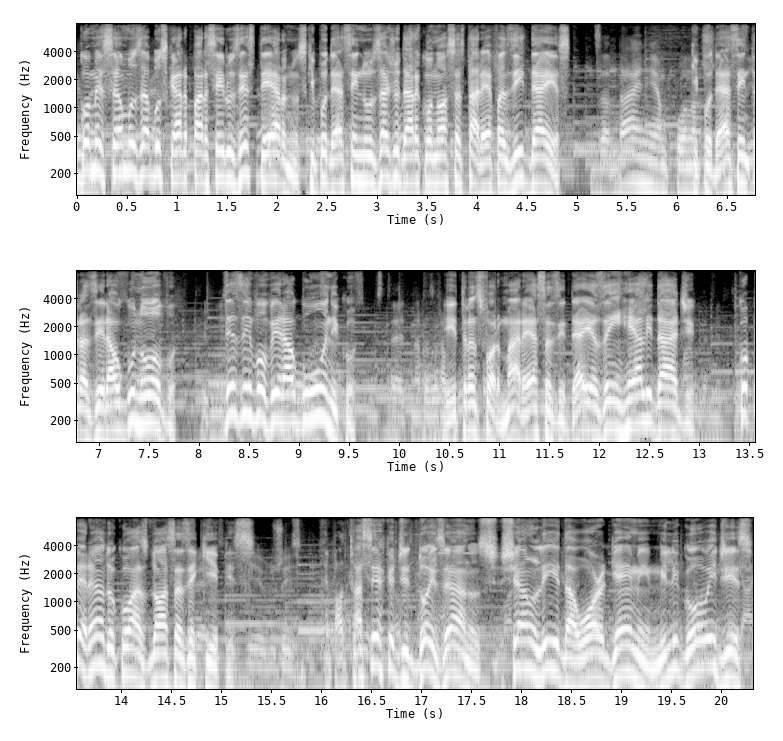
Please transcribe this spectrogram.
começamos a buscar parceiros externos que pudessem nos ajudar com nossas tarefas e ideias, que pudessem trazer algo novo, desenvolver algo único e transformar essas ideias em realidade, cooperando com as nossas equipes. Há cerca de dois anos, Sean Lee da Wargaming me ligou e disse:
